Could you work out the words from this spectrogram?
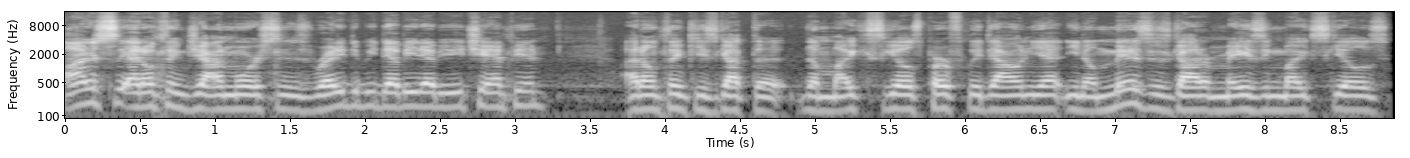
honestly, I don't think John Morrison is ready to be WWE champion. I don't think he's got the, the mic skills perfectly down yet. You know, Miz has got amazing mic skills.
